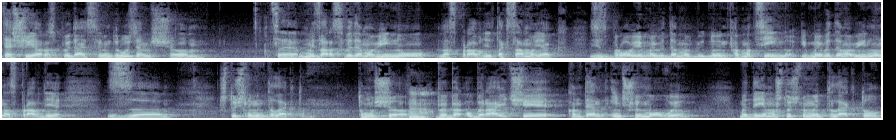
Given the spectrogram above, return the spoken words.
те, що я розповідаю своїм друзям, що це ми зараз ведемо війну насправді так само, як зі зброєю. Ми ведемо війну інформаційно, і ми ведемо війну насправді з штучним інтелектом, тому що обираючи контент іншою мовою, ми даємо штучному інтелекту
